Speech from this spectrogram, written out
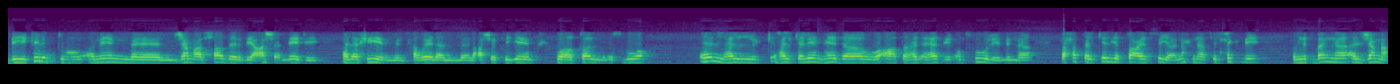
بكلمته أمام الجمع الحاضر بعشر نادي الأخير من حوالي العشر أيام وأقل من أسبوع قال هالكلام هذا وأعطى هذه الامثله منا لحتى الكل يتعظ فيها. نحن في الحكمة بنتبنى الجمع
